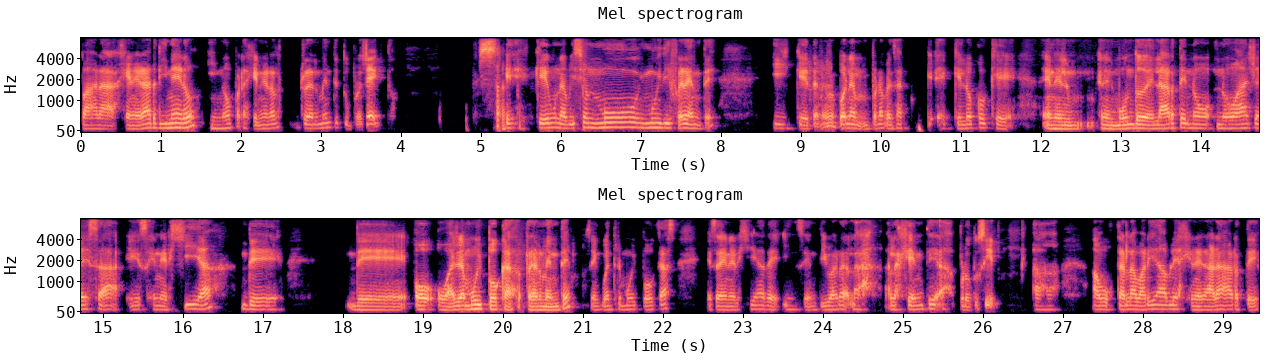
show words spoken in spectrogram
para generar dinero y no para generar realmente tu proyecto. Que es una visión muy, muy diferente y que también me pone, a pensar qué loco que en el, mundo del arte no, no haya esa, esa energía de, de o, haya muy pocas realmente, se encuentre muy pocas, esa energía de incentivar a la, a la gente a producir, a, a, buscar la variable, a generar arte.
